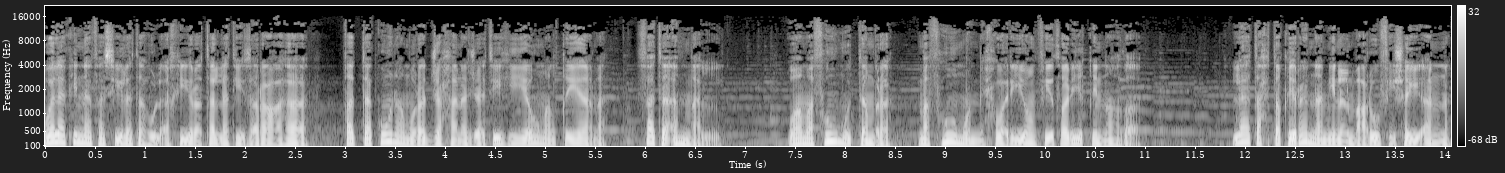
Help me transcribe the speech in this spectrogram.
ولكن فسيلته الأخيرة التي زرعها قد تكون مرجح نجاته يوم القيامة. فتأمل. ومفهوم التمرة مفهوم محوري في طريق النهضة. لا تحتقرن من المعروف شيئا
